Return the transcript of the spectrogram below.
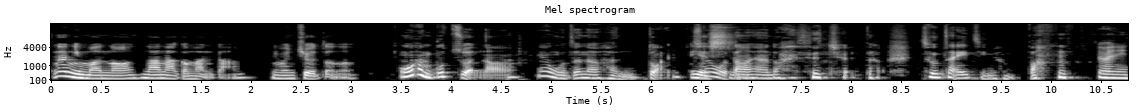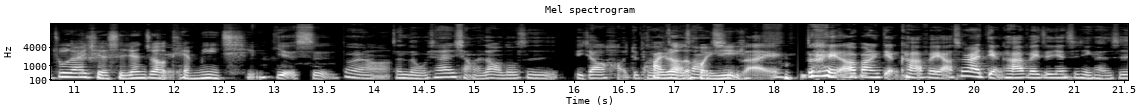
那你们呢？娜娜跟曼达，你们觉得呢？我很不准啊，因为我真的很短，所以我到现在都还是觉得 住在一起很棒。对，你住在一起的时间只有甜蜜期，也是。对啊，真的，我现在想得到的都是比较好，就快乐的回忆。来，对，然后帮你点咖啡啊。虽然点咖啡这件事情可能是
